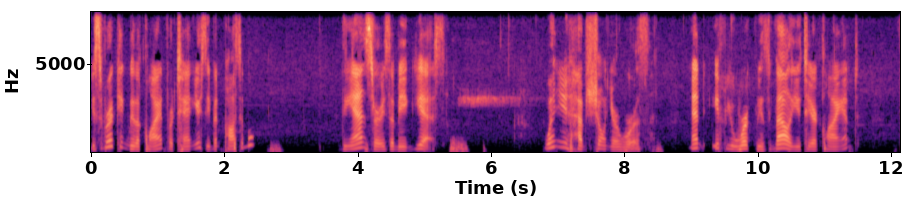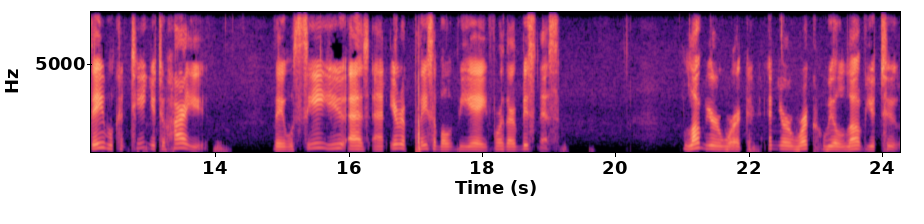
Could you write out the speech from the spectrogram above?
Is working with a client for 10 years even possible? The answer is a big yes. When you have shown your worth, and if you work with value to your client, they will continue to hire you. They will see you as an irreplaceable VA for their business. Love your work, and your work will love you too.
